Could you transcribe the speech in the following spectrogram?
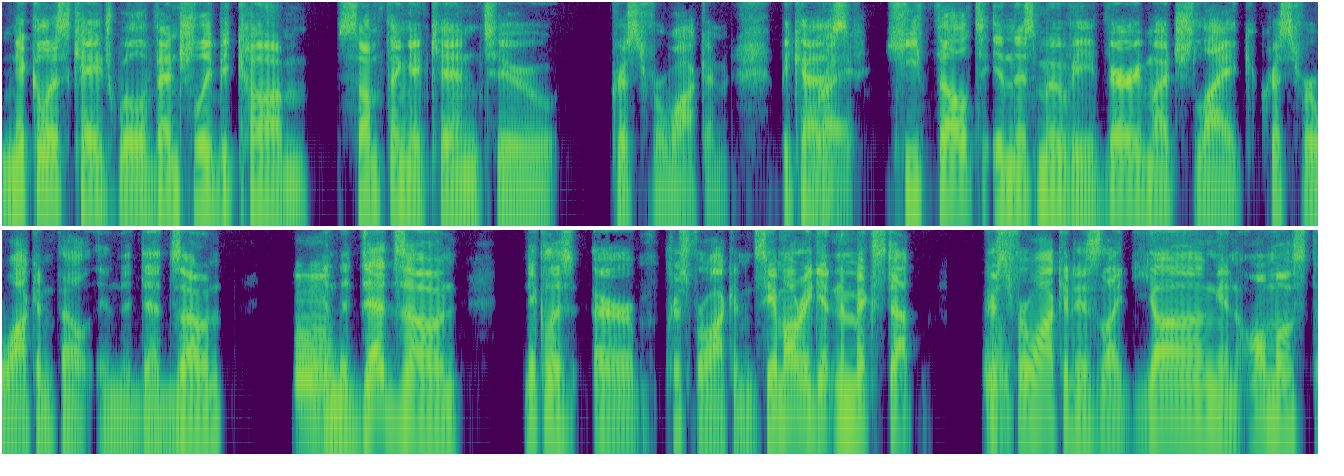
Nicolas cage will eventually become something akin to christopher walken because Right. He felt in this movie very much like christopher walken felt in the dead zone Mhm. in the dead zone Nicolas or Christopher Walken. See, I'm already getting them mixed up. Mhm. Christopher Walken is like young and almost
